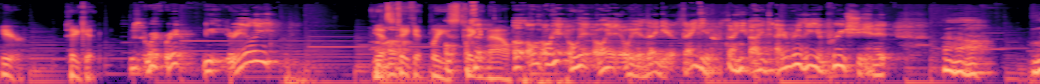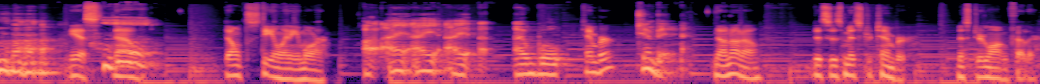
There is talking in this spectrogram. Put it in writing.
Here, take it. Wait, wait, really? Yes, Uh, take it, please. oh, Take okay, it now. Oh, oh, okay, okay, okay, okay. Thank you, thank you, thank you. I, I really appreciate it. Uh, Yes, now don't steal anymore. I, I, I, I will. Timber? Timbit. No, no, no. This is Mr. Timber, Mr. Longfeather.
